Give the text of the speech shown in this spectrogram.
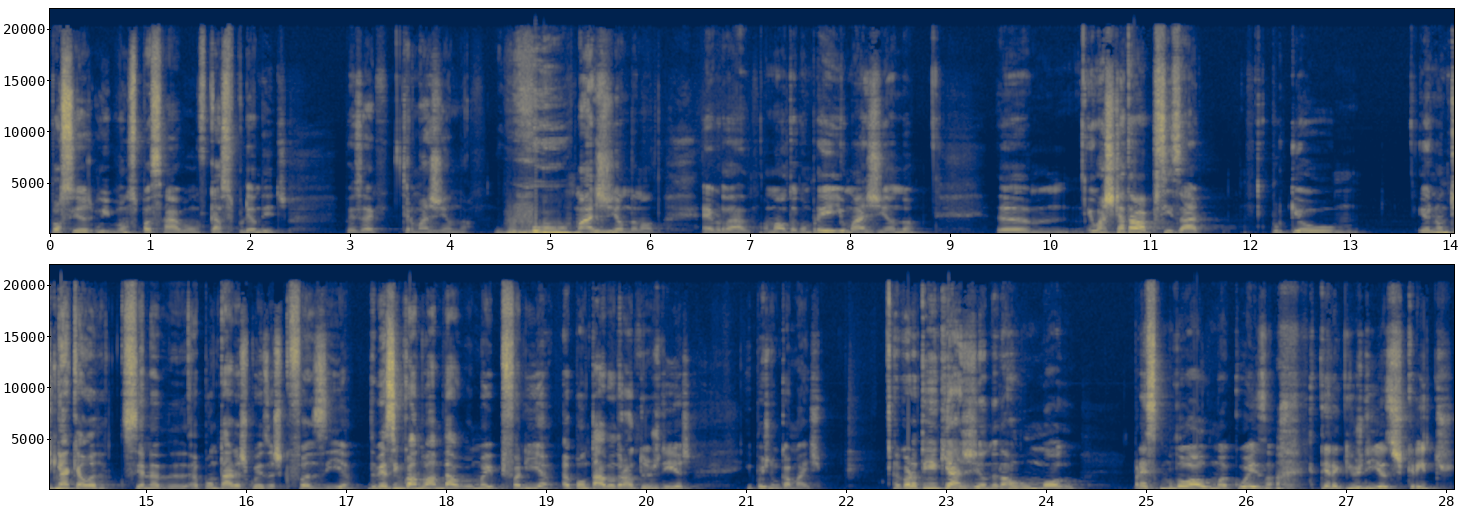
Vocês ui, vão-se passar, vão ficar surpreendidos. Pois é, ter uma agenda. Uh, uma agenda, malta. É verdade. A malta, comprei aí uma agenda. Um, eu acho que já estava a precisar, porque eu, eu não tinha aquela cena de apontar as coisas que fazia. De vez em quando lá me dava uma epifania, apontava durante uns dias e depois nunca mais. Agora tenho aqui a agenda, de algum modo, parece que mudou alguma coisa, ter aqui os dias escritos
